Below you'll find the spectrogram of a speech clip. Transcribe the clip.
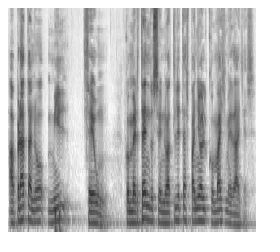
a prata no 1000 C1, converténdose no atleta español con máis medallas.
